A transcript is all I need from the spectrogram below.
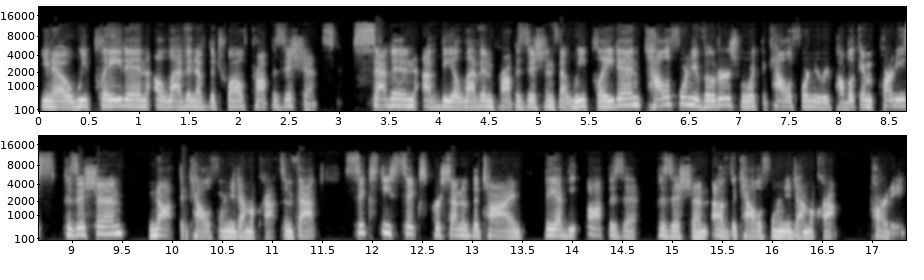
you know, we played in 11 of the 12 propositions. Seven of the 11 propositions that we played in, California voters were with the California Republican Party's position, not the California Democrats. In fact, 66% of the time, they had the opposite position of the California Democrat Party.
